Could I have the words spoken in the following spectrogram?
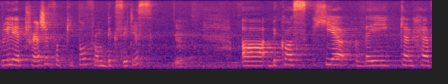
really a treasure for people from big cities Yeah. uh, because here they can have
